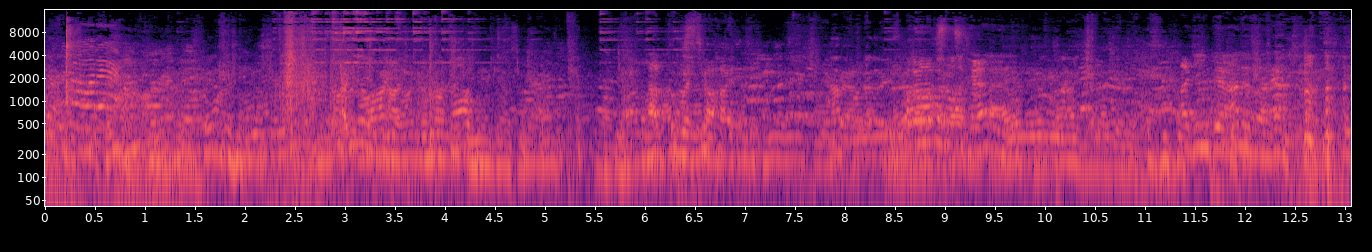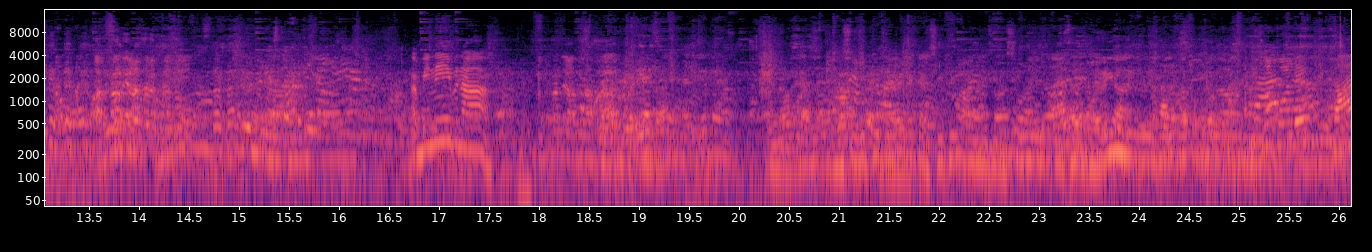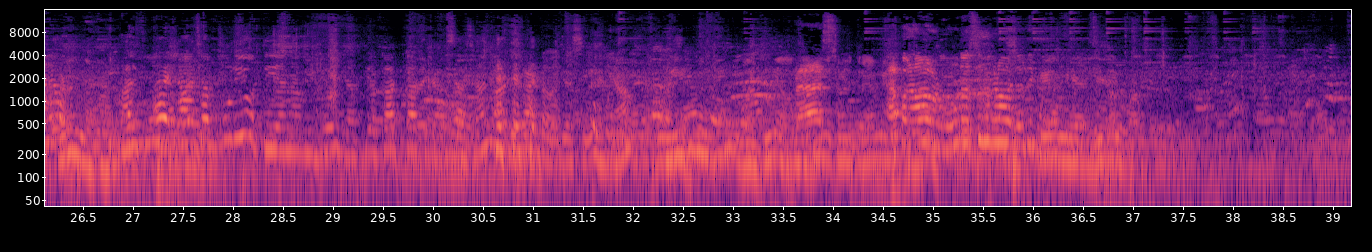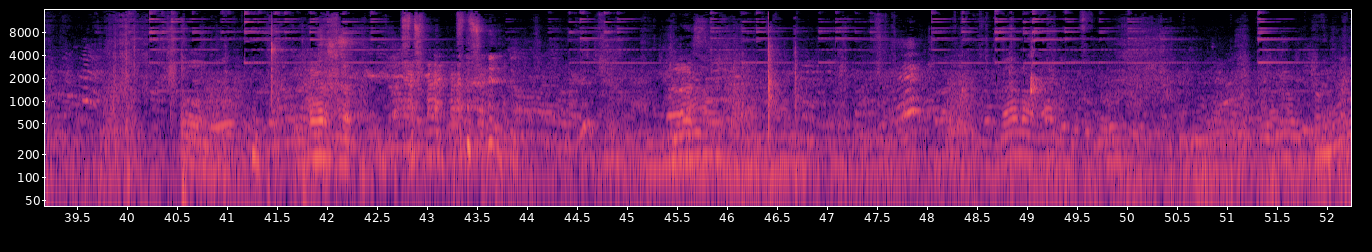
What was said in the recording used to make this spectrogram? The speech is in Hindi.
लंगड़े नहीं बना। तो जरा छुरी पहने तो गर्दन छोड़ मेरे पास है हाथ तू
